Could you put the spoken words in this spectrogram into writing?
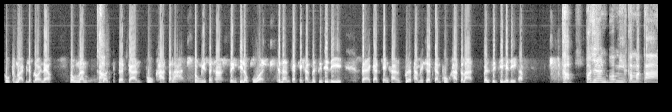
ถูกทำลายไปเรียบร้อยแล้ว ตรงนั้นครับก็จะเกิดการผูกขาดตลาด ตรงนี้ต่างหากสิ่งที่เรากลัวฉะนั้นการแข่งขันเป็นสิ่งที่ดี แต่การแข่งขันเพื่อทำให้เกิดการผูกขาดตลาดเป็นสิ่งที่ไม่ดีครับ ครับ เพราะฉะนั้นพอมีกรรมการ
